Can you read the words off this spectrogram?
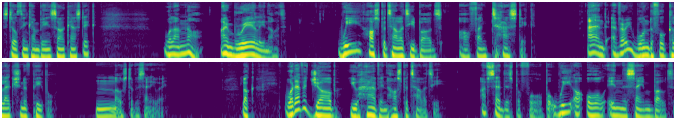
Still think I'm being sarcastic? Well, I'm not. I'm really not. We hospitality buds are fantastic and a very wonderful collection of people. Most of us, anyway. Look, whatever job you have in hospitality, I've said this before, but we are all in the same boat,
